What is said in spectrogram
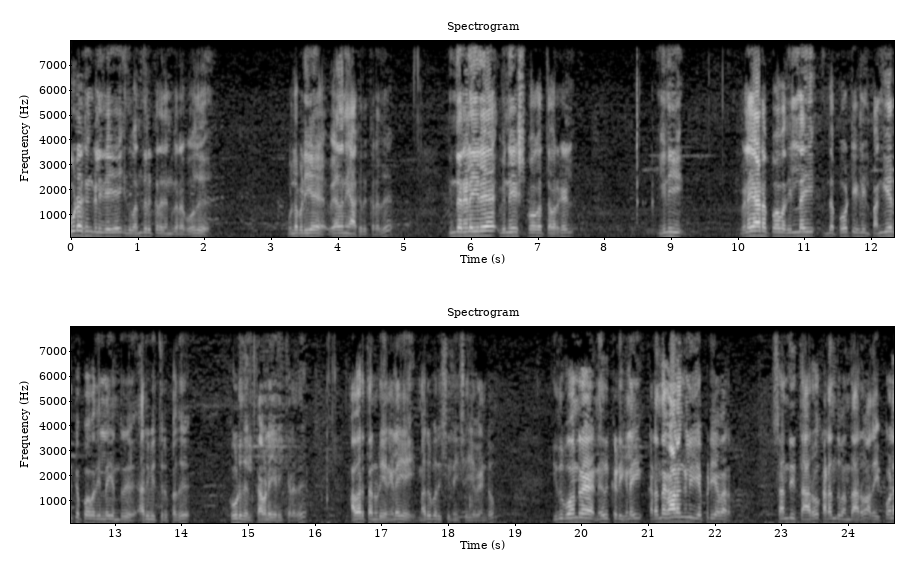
ஊடகங்களிலேயே இது வந்திருக்கிறது என்கிற போது உள்ளபடியே வேதனையாக இருக்கிறது. இந்த நிலையிலே வினேஷ் போகத் அவர்கள் இனி விளையாடப் போவதில்லை இந்த போட்டிகளில் பங்கேற்கப் போவதில்லை என்று அறிவித்திருப்பது கூடுதல் கவலை அளிக்கிறது. அவர் தன்னுடைய நிலையை மறுபரிசீலனை செய்ய வேண்டும். இதுபோன்ற நெருக்கடிகளை கடந்த காலங்களில் எப்படி அவர் சந்தித்தாரோ கடந்து வந்தாரோ அதைப் போல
